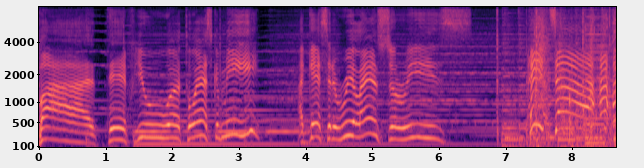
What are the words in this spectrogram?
But if you were to ask me, I guess the real answer is pizza!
